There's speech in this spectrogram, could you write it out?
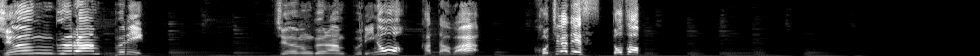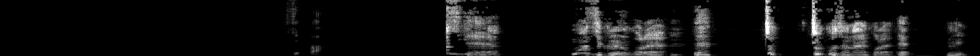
準グランプリ準グランプリの方は、こちらですどうぞジでマジでくれるのこれ。え、ちょ、チョコじゃない？これ。え、何？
